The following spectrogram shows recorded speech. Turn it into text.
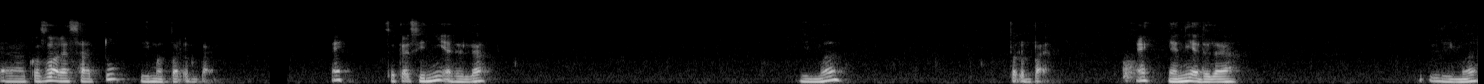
uh, kosong adalah 1, 5 per 4. Eh, so kat sini adalah 5 per 4. Eh, yang ni adalah 5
